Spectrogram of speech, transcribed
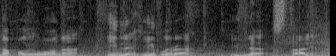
Наполеона, і для Гітлера, і для Сталіна.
